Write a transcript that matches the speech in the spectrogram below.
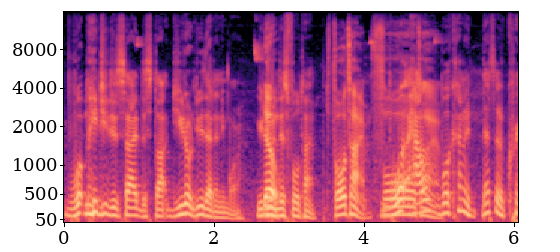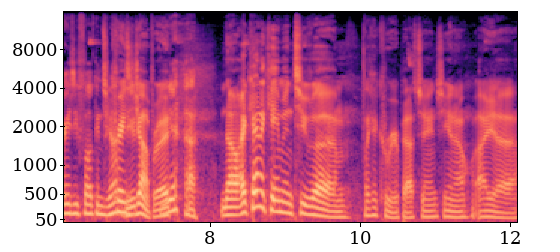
what made you decide to stop? You don't do that anymore. You're No. doing this full time. full time, full What? How? time. What kind of? That's a crazy fucking jump. crazy dude. jump, right? Yeah. No, I kind of came into um, like a career path change. You know, I uh,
